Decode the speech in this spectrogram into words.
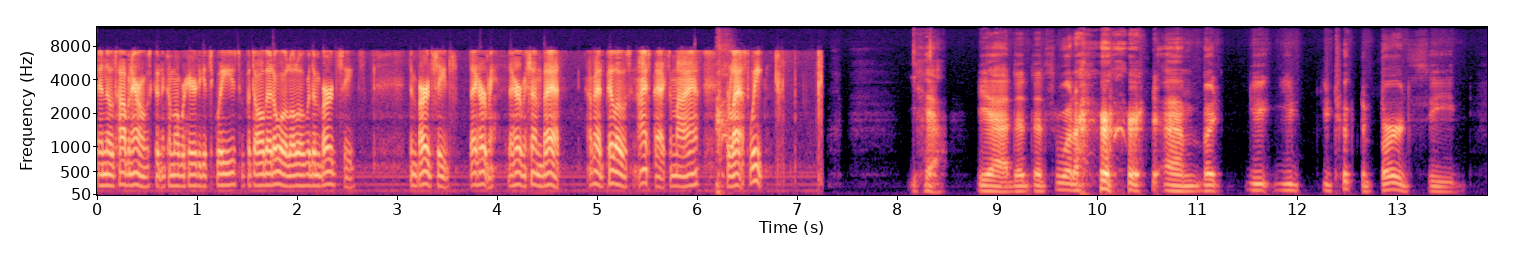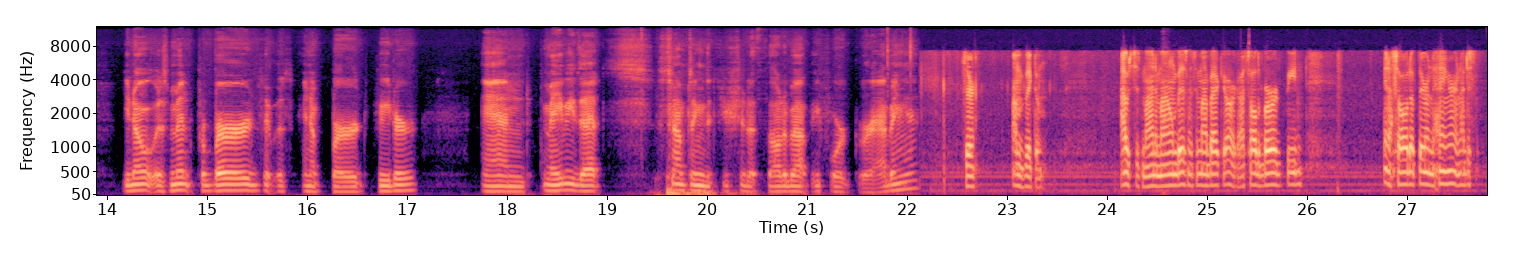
And those habaneros couldn't come over here to get squeezed and put all that oil all over them bird seeds. Them bird seeds, they hurt me. They hurt me something bad. I've had pillows and ice packs in my ass for last week. Yeah, yeah. That that's what I heard. Um, but you you you took the bird seed. You know, it was meant for birds. It was in a bird feeder, and maybe that's something that you should have thought about before grabbing it. Sir, I'm a victim. I was just minding my own business in my backyard. I saw the bird feed, and I saw it up there in the hanger, and I just,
